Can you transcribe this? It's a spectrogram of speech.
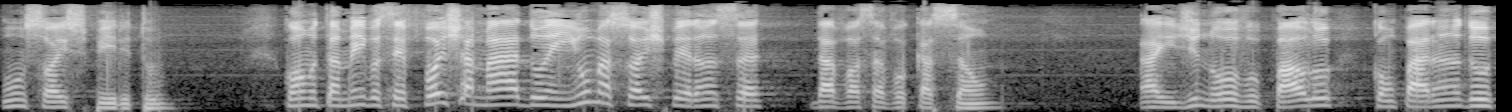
um só espírito. Como também você foi chamado em uma só esperança da vossa vocação. Aí, de novo, Paulo comparando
